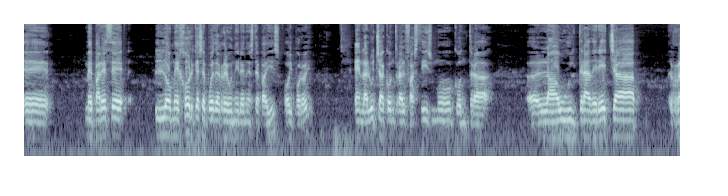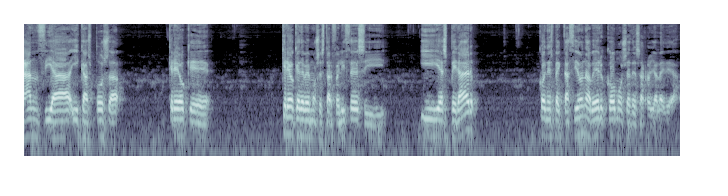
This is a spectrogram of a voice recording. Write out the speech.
eh, me parece lo mejor que se puede reunir en este país hoy por hoy, en la lucha contra el fascismo, contra eh, la ultraderecha rancia y casposa. Creo que creo que debemos estar felices y, y esperar con expectación a ver cómo se desarrolla la idea.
